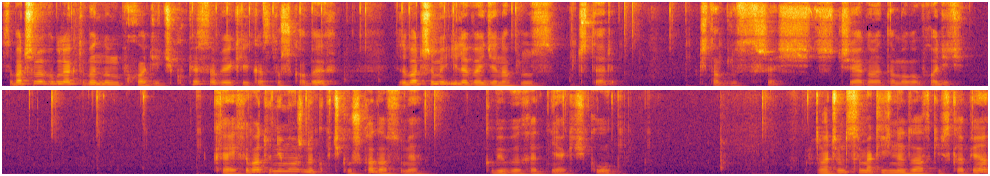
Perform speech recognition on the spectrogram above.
Zobaczymy w ogóle jak to będą wchodzić. Kupię sobie kilka stożkowych. Zobaczymy ile wejdzie na plus 4. Czy tam plus 6. Czy jak one tam mogą wchodzić. Okej, chyba tu nie można kupić. Szkoda w sumie. Kupiłbym chętnie jakiś kół. Zobaczymy czy są jakieś inne dodatki w sklepie.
